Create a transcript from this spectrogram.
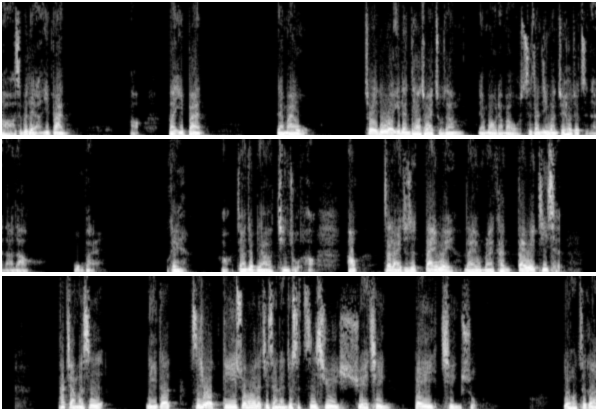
啊，是不是这样？一半，好，那一半两百五，所以如果一人跳出来主张两百五，两百五，实战机关最后就只能拿到五百，OK，好，这样就比较清楚了哈。好，再来就是代位，来，我们来看代位继承。他讲的是你的只有第一顺位的继承人，就是直系血亲卑亲属有这个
